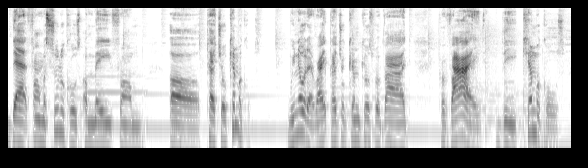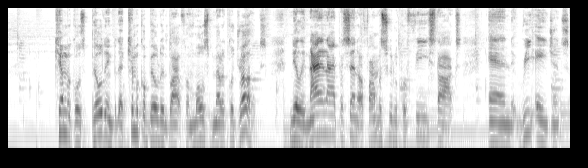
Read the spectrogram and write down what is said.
that pharmaceuticals are made from uh, petrochemicals. We know that, right? Petrochemicals provide provide the chemicals chemicals building the chemical building block for most medical drugs. Nearly 99% of pharmaceutical feedstocks and reagents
